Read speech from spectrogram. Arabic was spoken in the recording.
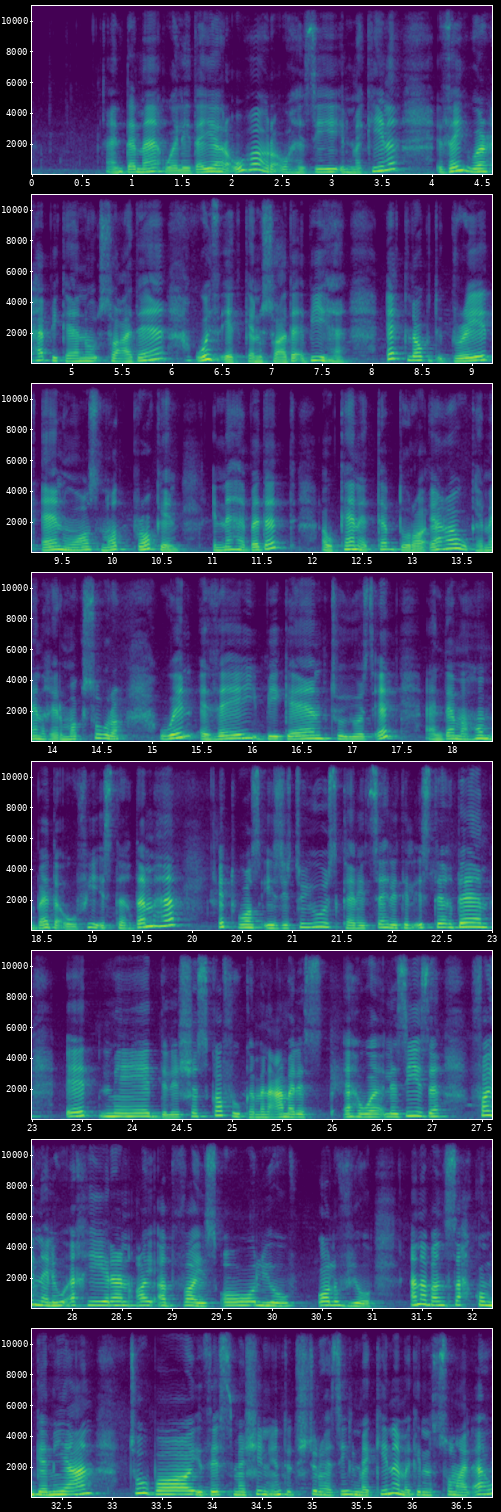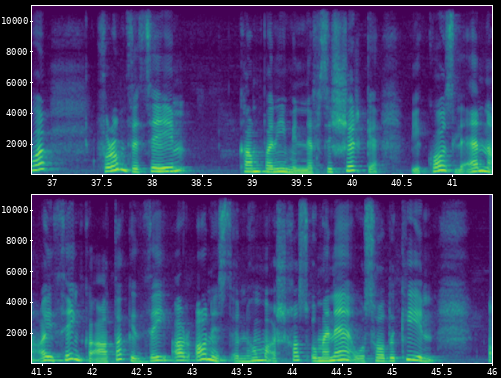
عندما والدي رأوها رأوا هذه الماكينة. They were happy كانوا سعداء. With it كانوا سعداء بيها. It looked great and was not broken. إنها بدت أو كانت تبدو رائعة وكمان غير مكسورة. When they began to use it عندما هم بدأوا في استخدامها It was easy to use كانت سهلة الاستخدام. It made delicious coffee وكمان عملت قهوة لذيذة. Finally وأخيرا I advise all you all of you. أنا بنصحكم جميعا to buy this machine. أنتوا تشتروا هذه الماكينة ماكينة صنع القهوة from the same company من نفس الشركة. Because لأن I think أعتقد they are honest إن هم أشخاص أمناء وصادقين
